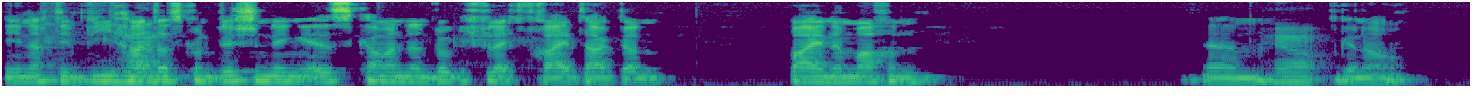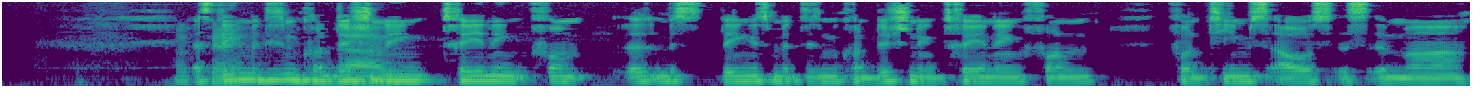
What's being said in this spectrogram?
Je nachdem, wie ich hart mein, das Conditioning ist, kann man dann wirklich vielleicht Freitag dann Beine machen. Ähm, ja. Genau. Okay. Das Ding mit diesem Conditioning-Training ähm. vom, das Ding ist mit diesem Conditioning-Training von, von Teams aus ist immer,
